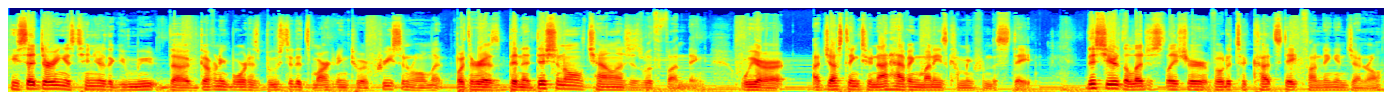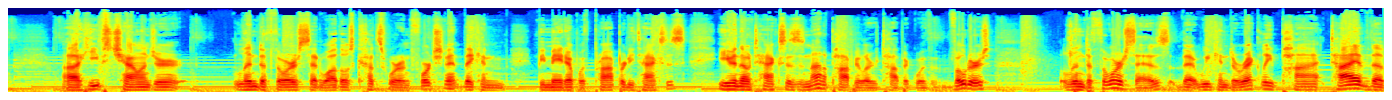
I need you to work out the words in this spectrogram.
He said during his tenure, the, the governing board has boosted its marketing to increase enrollment, but there has been additional challenges with funding. We are adjusting to not having monies coming from the state. This year, the legislature voted to cut state funding in general. Uh, Heap's challenger, Linda Thor, said while those cuts were unfortunate, they can be made up with property taxes. Even though taxes is not a popular topic with voters, Linda Thor says that we can directly pi- tie the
